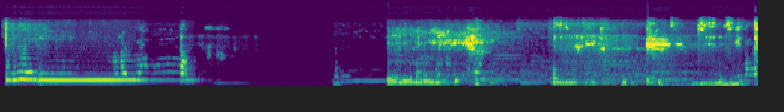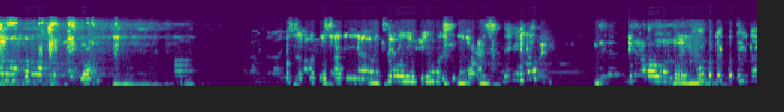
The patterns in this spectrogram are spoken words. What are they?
Salamat po sa ating uh, training viewers in the hours. Hindi ka ka nakawala ba? Putoy-putoy ka.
